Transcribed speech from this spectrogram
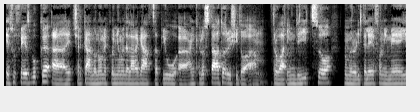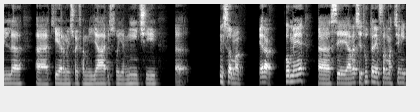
e su Facebook, eh, cercando nome e cognome della ragazza più eh, anche lo stato, è riuscito a um, trovare indirizzo, numero di telefono, email, eh, chi erano i suoi familiari, i suoi amici. Eh, insomma, era come eh, se avesse tutte le informazioni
